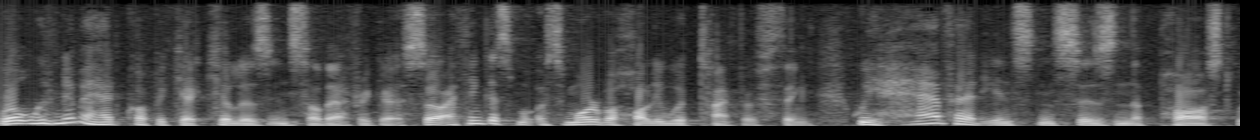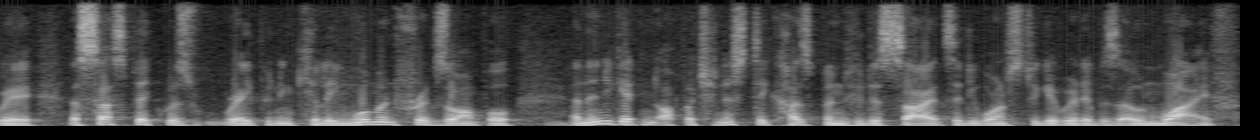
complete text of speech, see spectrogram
Well, we've never had copycat killers in South Africa, so I think it's, it's more of a Hollywood type of thing. We have had instances in the past where a suspect was raping and killing women, for example, and then you get an opportunistic husband who decides that he wants to get rid of his own wife,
